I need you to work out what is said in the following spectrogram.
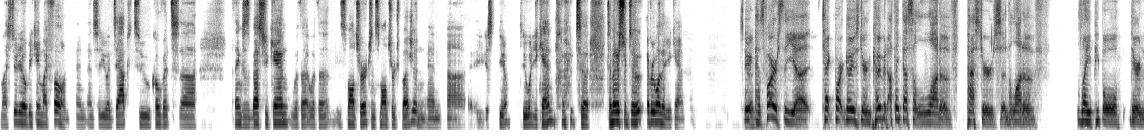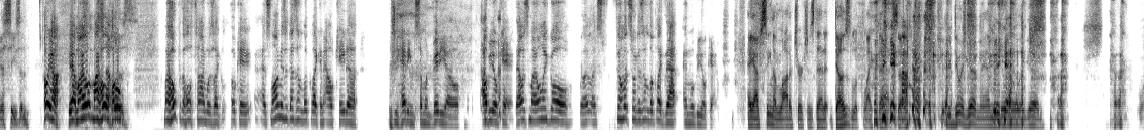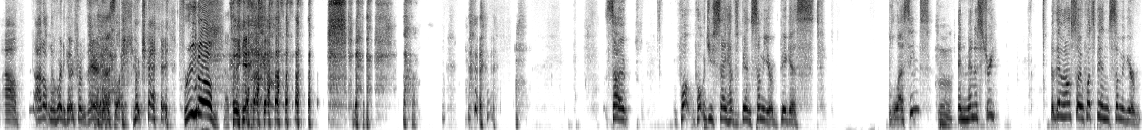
my studio became my phone, and and so you adapt to COVID's uh, things as best you can with a with a small church and small church budget and, and uh, you just you know do what you can to to minister to everyone that you can. As far as the uh, tech part goes during covid i think that's a lot of pastors and a lot of lay people during this season. Oh yeah. Yeah my my whole that hope was... my hope the whole time was like okay as long as it doesn't look like an al-qaeda beheading someone video I'll be okay. That was my only goal. Let's film it so it doesn't look like that, and we'll be okay. Hey, I've seen a lot of churches that it does look like that. So you're doing good, man. You're doing yeah. really good. wow. I don't know where to go from there. That's like okay. Freedom. That's so what what would you say have been some of your biggest blessings hmm. in ministry? But then also what's been some of your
